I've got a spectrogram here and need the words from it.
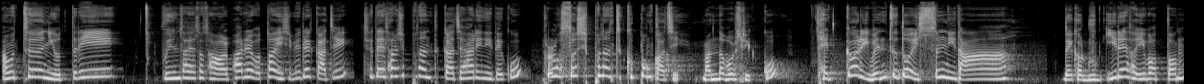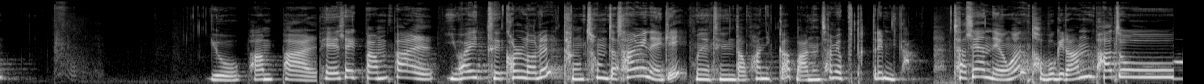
아무튼 이 옷들이 무신사에서 4월 8일부터 21일까지 최대 30%까지 할인이 되고 플러스 10% 쿠폰까지 만나볼 수 있고 댓글 이벤트도 있습니다. 내가 룩 1에서 입었던 요 반팔, 배색 반팔 이 화이트 컬러를 당첨자 3인에게 보내드린다고 하니까 많은 참여 부탁드립니다. 자세한 내용은 더보기란 봐줘.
